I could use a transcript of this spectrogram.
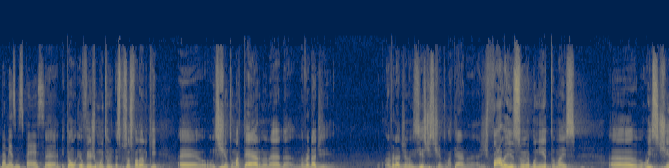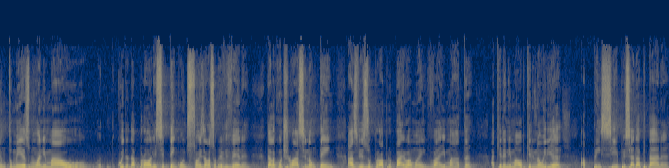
Da mesma espécie. É, né? Então eu vejo muito as pessoas falando que é, o instinto materno, né, da, na verdade, na verdade não existe instinto materno. Né? A gente fala isso, é bonito, mas uh, o instinto mesmo, o animal cuida da prole se tem condições dela sobreviver, né? Dela continuar. Se não tem, às vezes o próprio pai ou a mãe vai e mata aquele animal porque ele não iria a princípio se adaptar, né?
